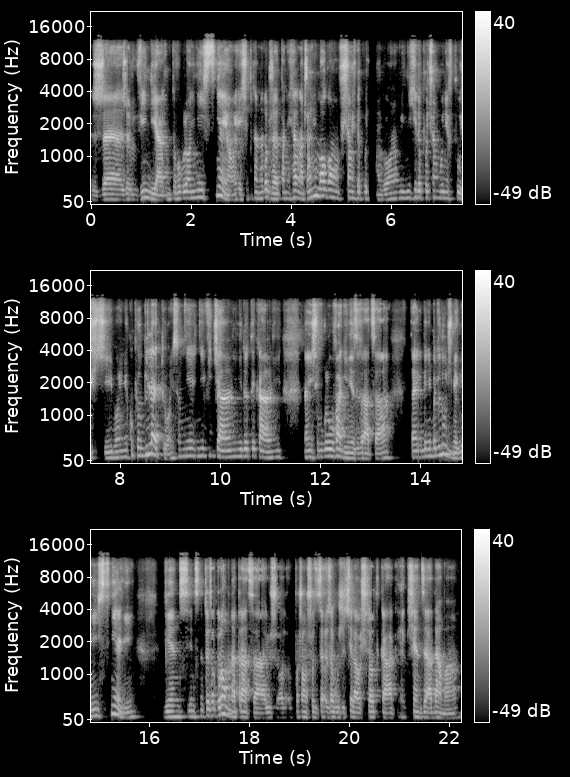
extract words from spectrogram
Że, że w Indiach no to w ogóle oni nie istnieją. Się pytam, no dobrze, pani Helena, czy oni mogą wsiąść do pociągu? Mówi, nikt ich do pociągu nie wpuści, bo oni nie kupią biletu. Oni są nie, niewidzialni, niedotykalni, na nich się w ogóle uwagi nie zwraca. Tak jakby nie byli ludźmi, jakby nie istnieli. Więc, więc no to jest ogromna praca, już od, począwszy od założyciela ośrodka, księdza Adama,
